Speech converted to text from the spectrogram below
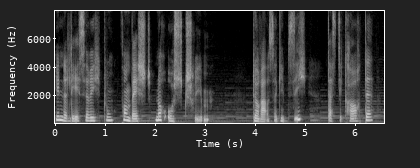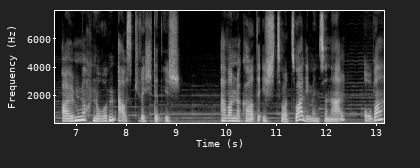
in der Leserichtung von West nach Ost geschrieben. Daraus ergibt sich, dass die Karte allem nach Norden ausgerichtet ist. Eine Wanderkarte ist zwar zweidimensional, aber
